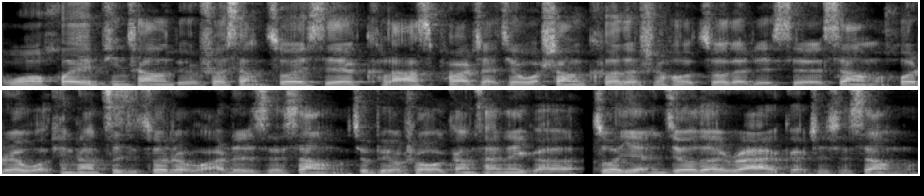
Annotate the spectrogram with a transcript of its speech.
我会平常，比如说想做一些 class project，就我上课的时候做的这些项目，或者我平常自己做着玩的这些项目，就比如说我刚才那个做研究的 rag 这些项目，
